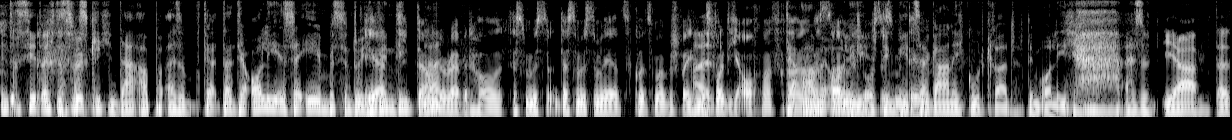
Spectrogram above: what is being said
interessiert euch das Was, was wirklich? geht denn da ab? Also, der, der, der Olli ist ja eh ein bisschen durch den Ja, Wind. Deep Down ne? the Rabbit Hole. Das müssen, das müssen wir jetzt kurz mal besprechen. das Also, wollte ich auch mal Der fragen, arme was Olli, los ist dem mit geht's ja gar nicht gut gerade, dem Olli. Ja, also, ja, da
